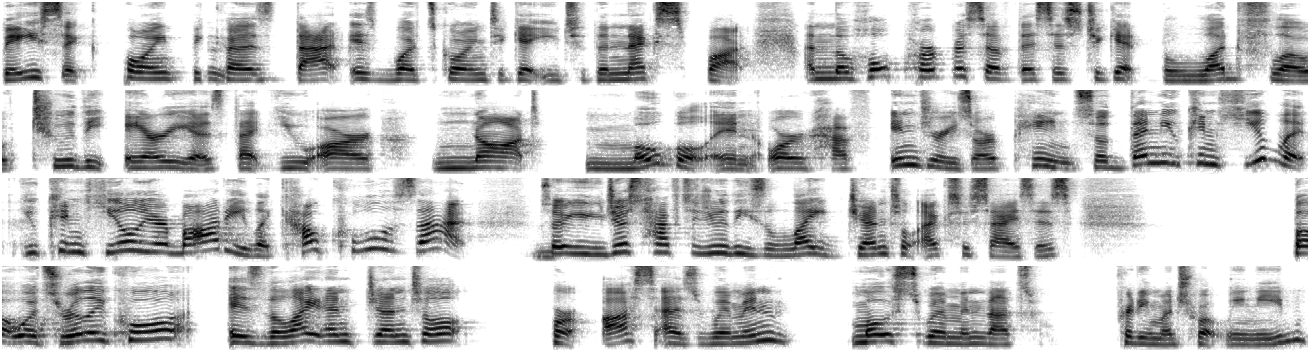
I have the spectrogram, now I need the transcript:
basic point because that is what's going to get you to the next spot. And the whole purpose of this is to get blood flow to the areas that you are not mobile in or have injuries or pain. So then you can heal it. You can heal your body. Like how cool is that? So mm. you just have to do these light gentle exercises. But what's really cool is the light and gentle for us as women, most women, that's pretty much what we need,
